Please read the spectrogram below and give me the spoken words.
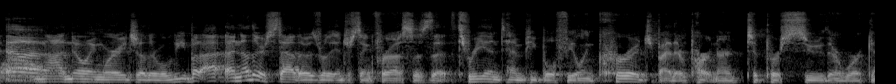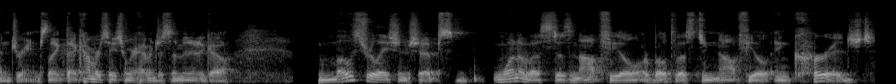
Uh, not knowing where each other will be. But I, another stat that was really interesting for us is that three in 10 people feel encouraged by their partner to pursue their work and dreams. Like that conversation we were having just a minute ago. Most relationships, one of us does not feel, or both of us do not feel encouraged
